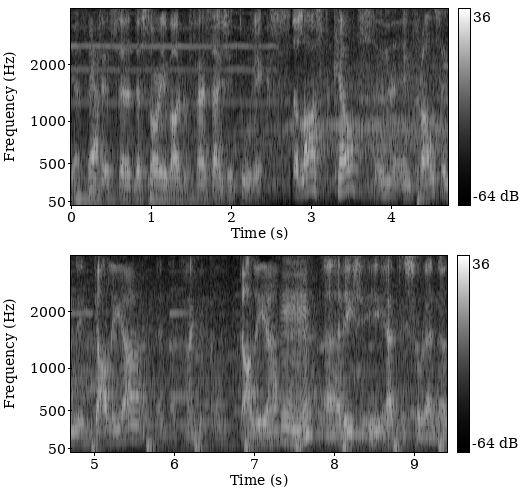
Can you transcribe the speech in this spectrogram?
Yes, yeah. it's uh, the story about the Vercingetorix. The last Celts in, in France, in, in Gallia, and that time they called Gallia, Mm-hmm. uh, and he, he had to surrender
